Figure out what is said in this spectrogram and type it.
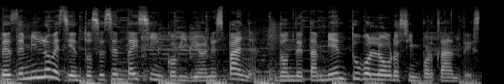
desde 1965 vivió en España, donde también tuvo logros importantes.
